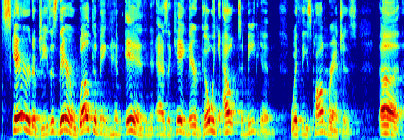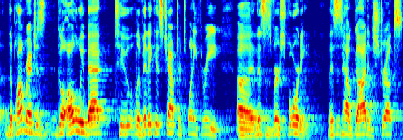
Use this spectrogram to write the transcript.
scared of Jesus, they're welcoming him in as a king. They're going out to meet him with these palm branches. Uh, the palm branches go all the way back to Leviticus chapter 23, uh, and this is verse 40. This is how God instructs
